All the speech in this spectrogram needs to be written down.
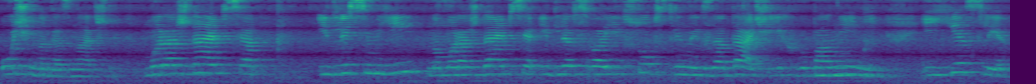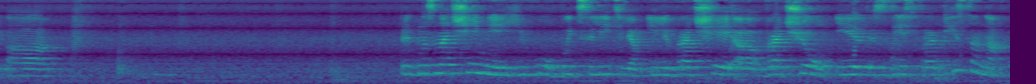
очень многозначны. Мы рождаемся и для семьи, но мы рождаемся и для своих собственных задач, их выполнений. И если а, предназначение его быть целителем или врачей, а, врачом, и это здесь прописано,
